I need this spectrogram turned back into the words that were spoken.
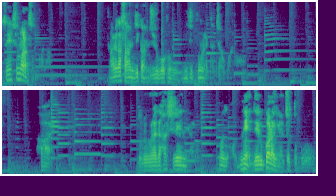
選手マラソンかな。あれが3時間15分、20分くらい経っちゃうかな。はい。どれぐらいで走れんねやろ？まず、ね、出るからにはちょっとこ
